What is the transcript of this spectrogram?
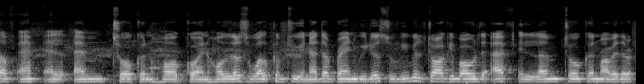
up flm token coin holders? Welcome to another brand video. So we will talk about the flm token Mayweather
